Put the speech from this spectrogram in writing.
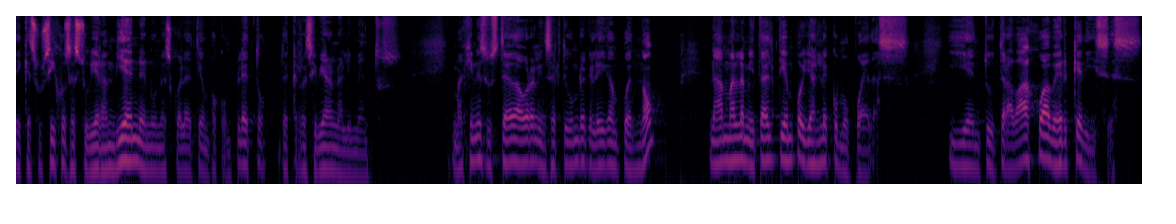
de que sus hijos estuvieran bien en una escuela de tiempo completo, de que recibieran alimentos. Imagínese usted ahora la incertidumbre que le digan, pues no, nada más la mitad del tiempo y hazle como puedas. Y en tu trabajo a ver qué dices.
